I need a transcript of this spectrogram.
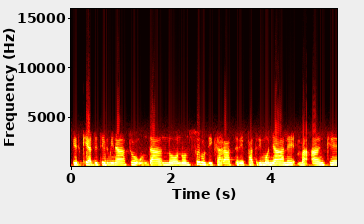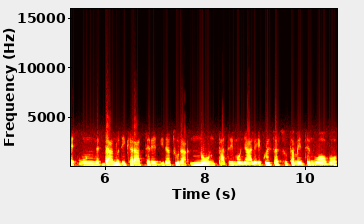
perché ha determinato un danno non solo di carattere patrimoniale ma anche un danno di carattere di natura non patrimoniale e questo è assolutamente nuovo.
